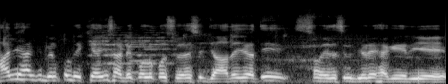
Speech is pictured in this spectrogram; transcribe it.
ਹਾਂਜੀ ਹਾਂਜੀ ਬਿਲਕੁਲ ਦੇਖਿਆ ਜੀ ਸਾਡੇ ਕੋਲ ਕੋਈ ਸਵੇਂਸ ਜ਼ਿਆਦਾ ਜਿਹੜਾ ਸੰਵੇਦਨਸ਼ੀਲ ਜਿਹੜੇ ਹੈਗੇ ਏਰੀਏ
